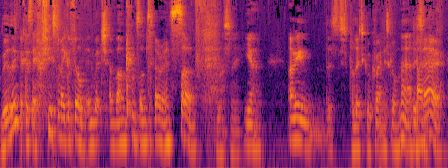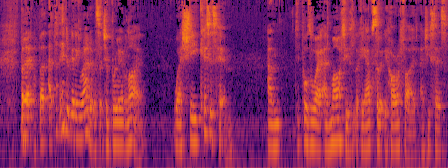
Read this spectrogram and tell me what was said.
Really? because they refused to make a film in which a mum comes onto her own son. Honestly, yeah. I mean, this political correctness gone mad. Isn't I know, It? but they, but at the end of getting around it was such a brilliant line where she kisses him and he pulls away and Marty's looking absolutely horrified and she says,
